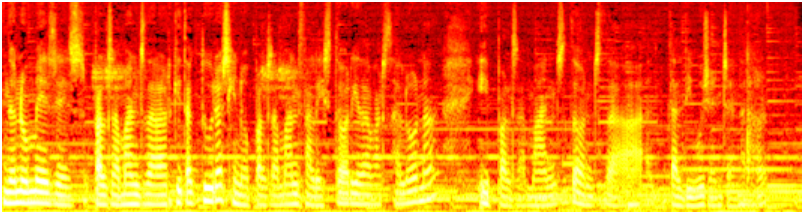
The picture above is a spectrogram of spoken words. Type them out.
no només és pels amants de l'arquitectura, sinó pels amants de la història de Barcelona i pels amants doncs, de, del dibuix en general.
